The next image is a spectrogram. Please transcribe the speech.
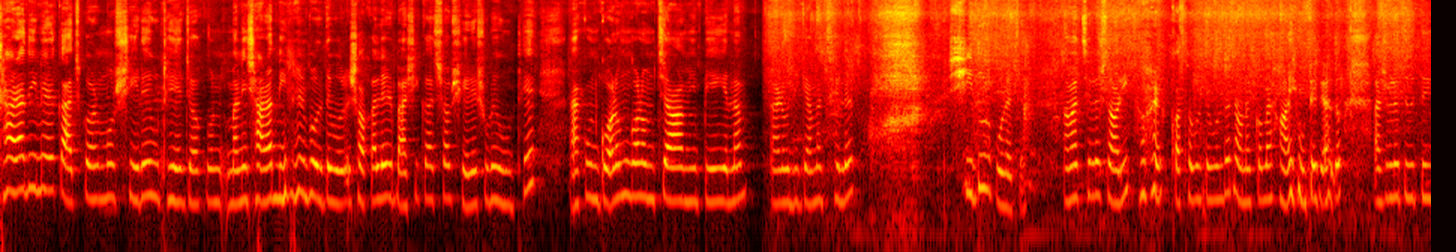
সারা দিনের কাজকর্ম সেরে উঠে যখন মানে সারা দিনের বলতে বল সকালের বাসি কাজ সব সেরে সুরে উঠে এখন গরম গরম চা আমি পেয়ে গেলাম। আর ওদিকে আমার ছেলে সিঁদুর পড়েছে আমার ছেলে সরি আমার কথা বলতে বলতে না অনেক কবার হাই উঠে গেল। আসলে তুই তিন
